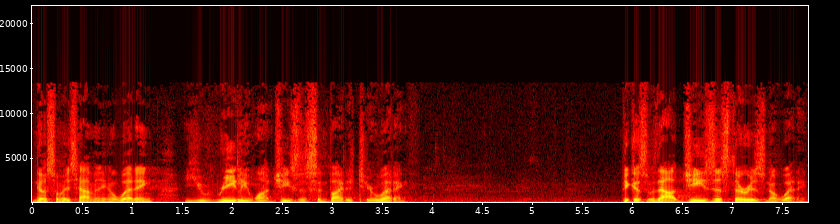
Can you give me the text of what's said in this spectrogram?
know somebody's having a wedding, you really want Jesus invited to your wedding. Because without Jesus, there is no wedding.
